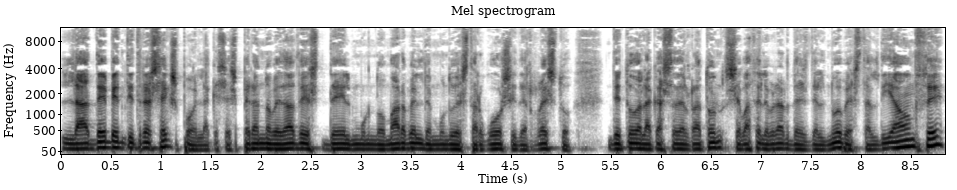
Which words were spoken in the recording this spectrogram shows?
La D23 Expo, en la que se esperan novedades del mundo Marvel, del mundo de Star Wars y del resto de toda la casa del ratón, se va a celebrar desde el 9 hasta el día 11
